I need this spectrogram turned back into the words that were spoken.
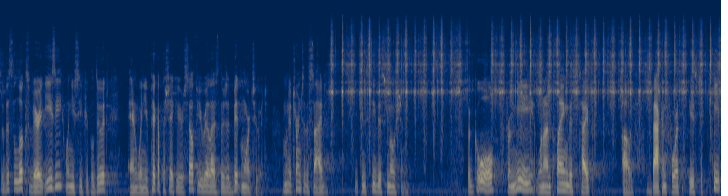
So this looks very easy when you see people do it, and when you pick up the shaker yourself, you realize there's a bit more to it. I'm going to turn to the side. You can see this motion. The goal for me when I'm playing this type of back and forth is to keep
